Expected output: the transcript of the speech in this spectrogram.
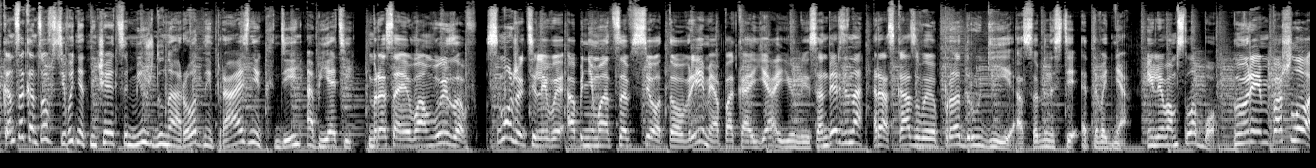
В конце концов, сегодня отмечается международный праздник – День объятий. Бросаю вам вызов. Сможете ли вы обниматься все то время, пока я, Юлия Санбердина, рассказываю про другие особенности этого дня? Или вам слабо? Время пошло!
